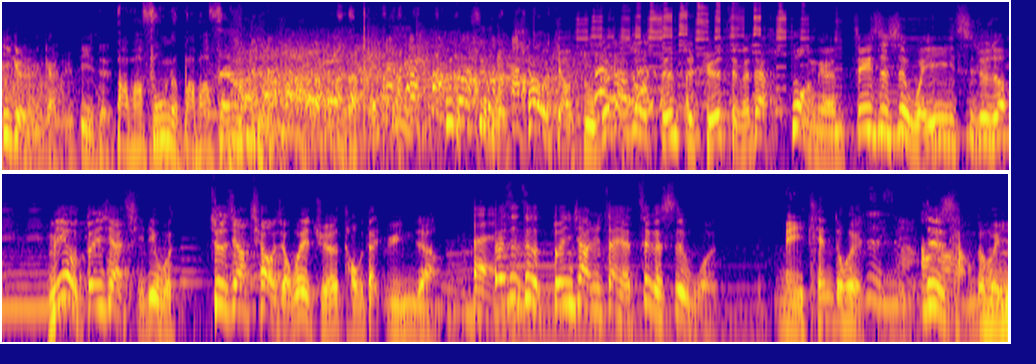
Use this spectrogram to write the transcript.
一个人感觉地震。爸爸疯了，爸爸疯了！不知道是我翘脚，主歌大作，只只觉得整个在晃的。这一次是唯一一次，就是说没有蹲下起立，我就是这样翘脚，我也觉得头在晕这样。对。但是这个蹲下去站起来，这个是我。每天都会有经历，日常都会有，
